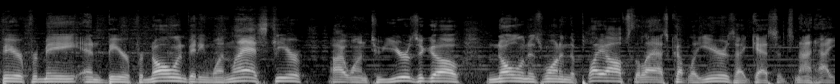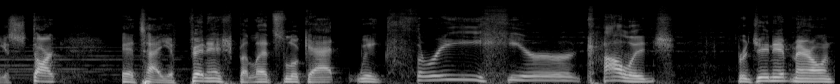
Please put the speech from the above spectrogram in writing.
beer for me, and beer for Nolan. Vinny won last year. I won two years ago. Nolan has won in the playoffs the last couple of years. I guess it's not how you start. It's how you finish, but let's look at week three here. College, Virginia at Maryland.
